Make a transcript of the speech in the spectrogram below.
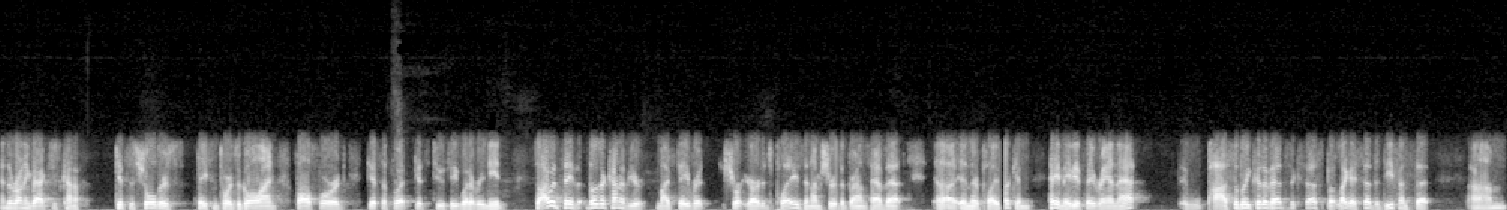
and the running back just kind of gets his shoulders facing towards the goal line, falls forward, gets a foot, gets two feet, whatever he needs. So I would say those are kind of your my favorite short yardage plays, and I'm sure the Browns have that uh, in their playbook. And hey, maybe if they ran that, it possibly could have had success. But like I said, the defense that um,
